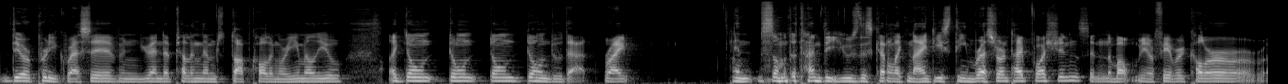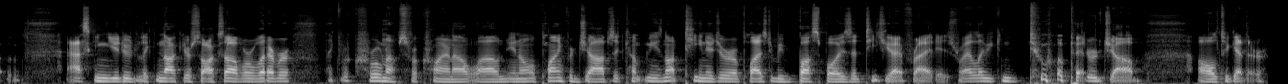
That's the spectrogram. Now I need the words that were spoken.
they're pretty aggressive and you end up telling them to stop calling or email you like don't don't don't don't do that right and some of the time they use this kind of like 90s theme restaurant type questions and about your favorite color or uh, asking you to like knock your socks off or whatever. Like we're grown-ups for crying out loud you know? Applying for jobs at companies not teenager applies to be busboys at tgi fridays right? Like we can do a better job altogether.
